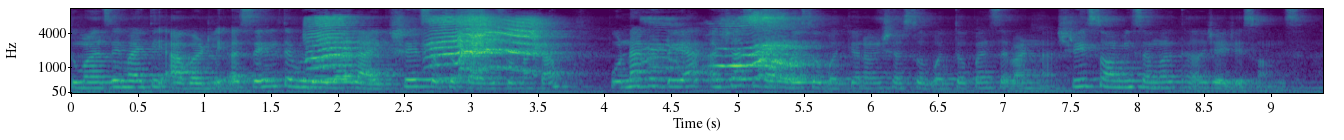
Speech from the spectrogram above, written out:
तुम्हाला जे माहिती आवडली असेल तर व्हिडिओला लाईक शेअर सबस्क्राईब करू नका. पुन्हा भेटूया अशाच व्हिडिओसोबत किंवा नवीन सोबत. तो पण सर्वांना श्री स्वामी समर्थ. जय जय स्वामी समर्थ.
